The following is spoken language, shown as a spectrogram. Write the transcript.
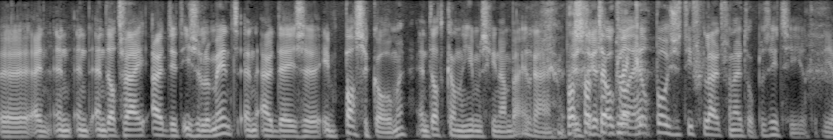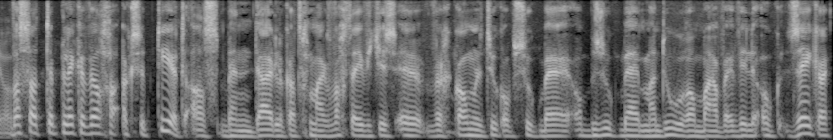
Uh, en, en, en, en dat wij uit dit isolement en uit deze impasse komen. En dat kan hier misschien aan bijdragen. Was dus er is ook plekke... wel heel positief geluid vanuit de oppositie. Hier, hierover. Was dat ter plekke wel geaccepteerd als men duidelijk had gemaakt... wacht eventjes, uh, we komen natuurlijk op, zoek bij, op bezoek bij Maduro... maar wij willen ook zeker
